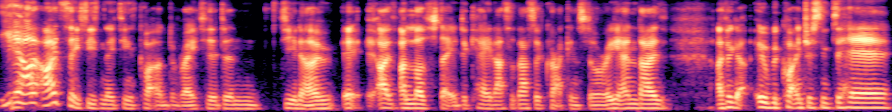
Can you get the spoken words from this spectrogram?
Yeah, I, I'd say season 18 is quite underrated, and you know, it, I, I love State of Decay. That's a, that's a cracking story, and I, I think it would be quite interesting to hear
